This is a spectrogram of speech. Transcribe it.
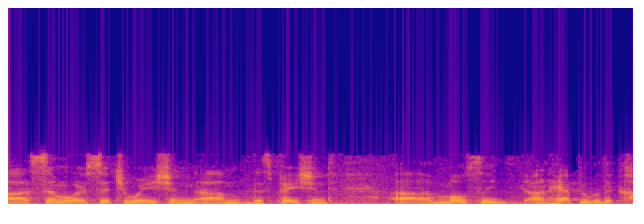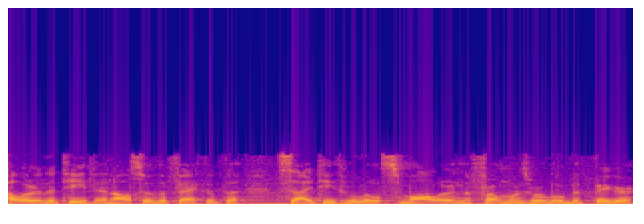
Uh, similar situation. Um, this patient. Uh, mostly unhappy with the color of the teeth and also the fact that the side teeth were a little smaller and the front ones were a little bit bigger.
